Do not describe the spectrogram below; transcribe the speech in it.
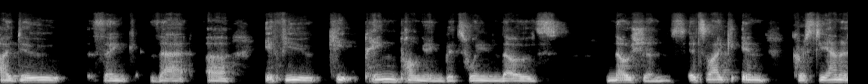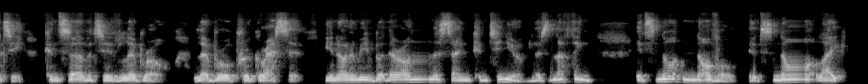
i do think that uh, if you keep ping ponging between those notions it's like in christianity conservative liberal liberal progressive you know what i mean? But they're on the same continuum. There's nothing it's not novel. It's not like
